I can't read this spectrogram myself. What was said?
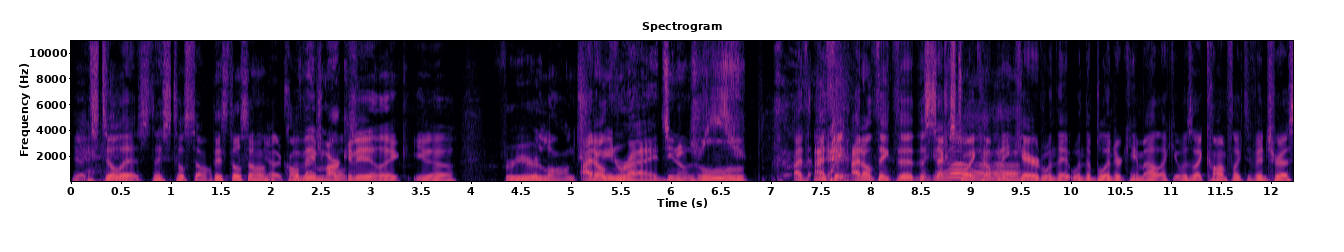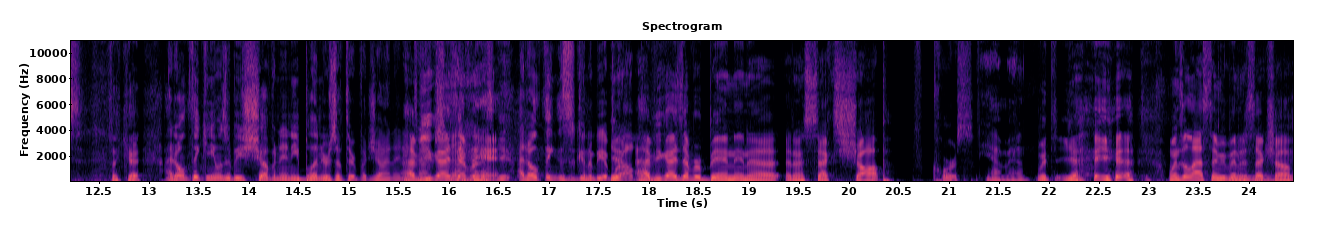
yeah, it still is. They still sell them. They still sell them? yeah, they're So called. they magic market it like you know for your long I don't- train rides. You know, I, th- I think. I don't think the, the sex toy company ah. cared when the when the blender came out. Like it was like conflict of interest. Like uh, I don't think anyone's gonna be shoving any blenders up their vagina. Have you guys soon. ever I don't think this is going to be a Yeah, problem. have you guys ever been in a in a sex shop? Of course. yeah, man. With yeah, yeah. When's the last time you've been in a sex shop?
